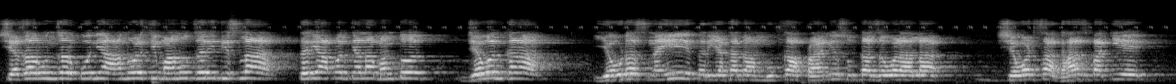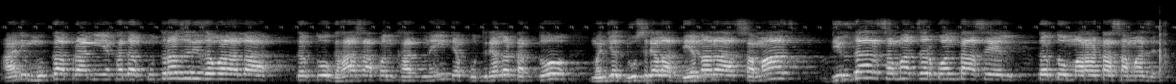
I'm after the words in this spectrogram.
शेजारून जर कोणी अनोळखी माणूस जरी दिसला तरी आपण त्याला म्हणतो जेवण करा. एवढंच नाही तर एखादा मुका प्राणी सुद्धा जवळ आला शेवटचा घास बाकी आहे. आणि मुका प्राणी एखादा कुत्रा जरी जवळ आला तर तो घास आपण खात नाही त्या कुत्र्याला टाकतो. म्हणजे दुसऱ्याला देणारा समाज दिलदार समाज जर कोणता असेल तर तो मराठा समाज आहे.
